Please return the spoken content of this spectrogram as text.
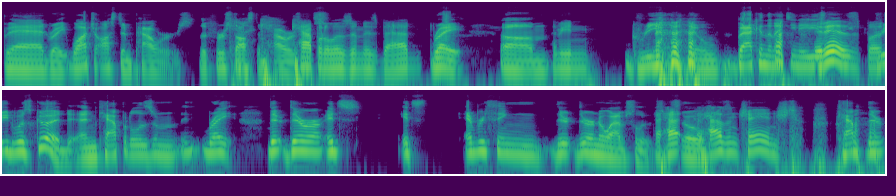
bad right? Watch austin powers the first austin powers. Capitalism is bad. Right um i mean greed you know back in the 1980s it is but greed was good and capitalism right? There there are it's it's everything there there are no absolutes it, ha- so it hasn't changed. Cap there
